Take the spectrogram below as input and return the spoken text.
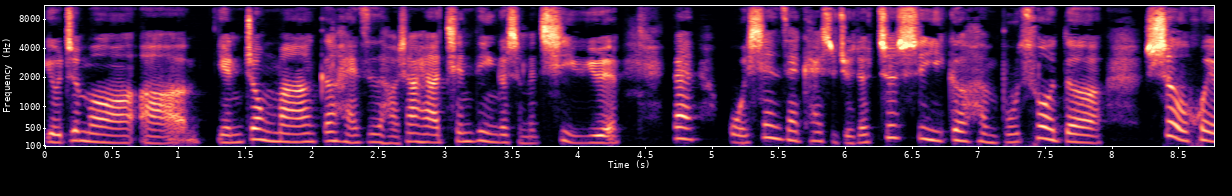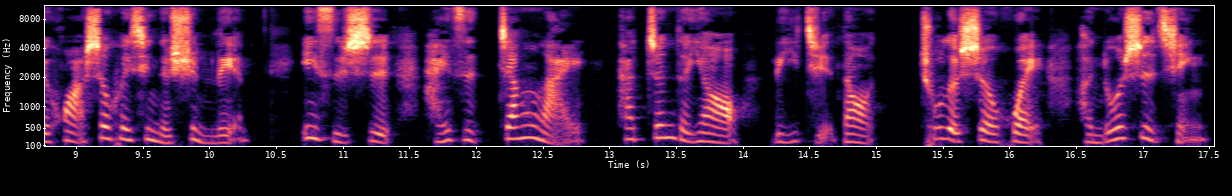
有这么呃严重吗？跟孩子好像还要签订一个什么契约？但我现在开始觉得这是一个很不错的社会化、社会性的训练。意思是，孩子将来他真的要理解到，出了社会很多事情，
